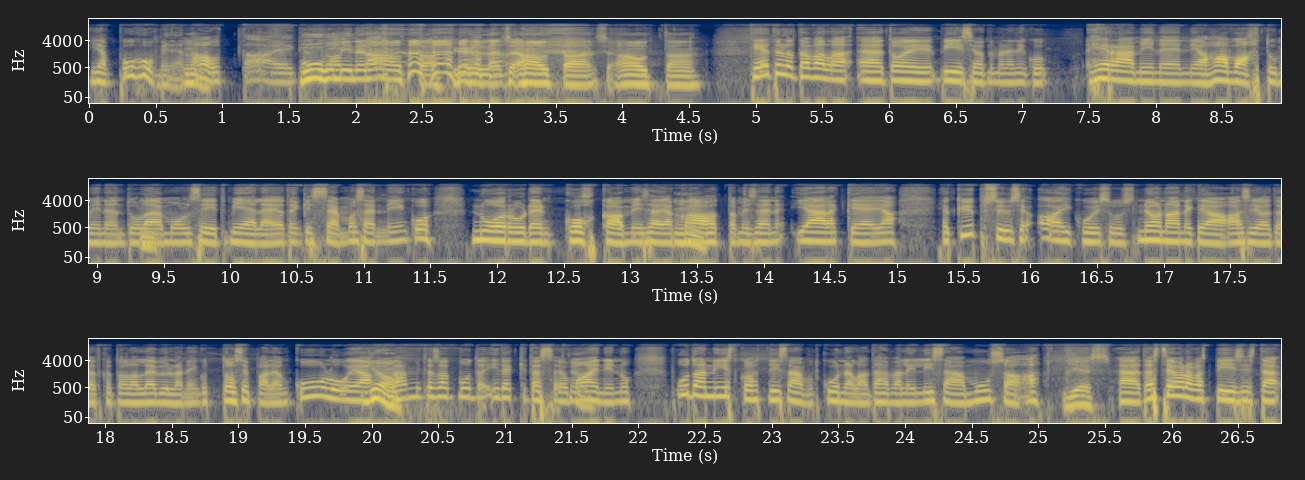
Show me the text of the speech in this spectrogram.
Ja puhuminen Mm. auttaa, eikö Puhuminen totta? auttaa, kyllä, se auttaa, se auttaa. Tietyllä tavalla ää, toi biisi on tämmöinen niinku herääminen ja havahtuminen tulee mm. mulle siitä mieleen jotenkin semmoisen niinku nuoruuden kohkaamisen ja Mm. kaahottamisen jälkeen. Ja, ja kypsyys ja aikuisuus, ne on ainakin asioita, jotka tuolla levyllä niinku tosi paljon kuuluu. Ja Joo. vähän mitä sä oot muuten itsekin tässä jo Joo. maininnut. Puhutaan niistä kohta lisää, mutta kuunnellaan tähän väliin lisää musaa. Yes. Ää, tästä seuraavasta biisistä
